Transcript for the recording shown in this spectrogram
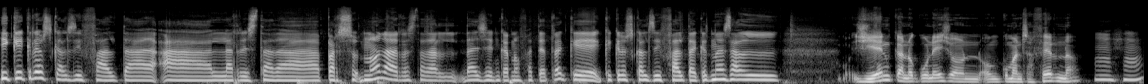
I què creus que els hi falta a la resta de persones, no? la resta de, de gent que no fa teatre? Què, què creus que els hi falta? Aquest no és el... Gent que no coneix on, on començar a fer-ne, Uh -huh.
